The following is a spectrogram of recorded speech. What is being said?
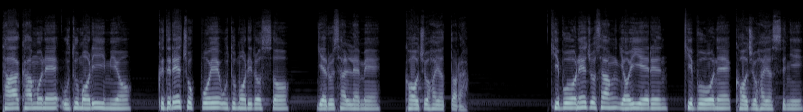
다 가문의 우두머리이며 그들의 족보의 우두머리로서 예루살렘에 거주하였더라. 기브온의 조상 여이엘은 기브온에 거주하였으니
